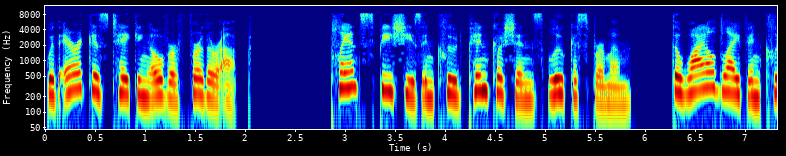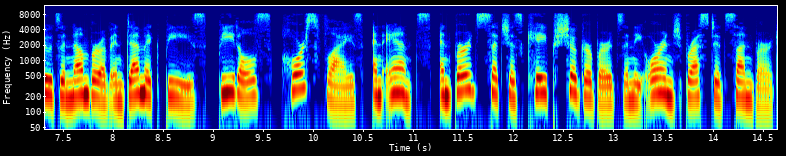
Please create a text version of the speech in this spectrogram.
with ericas taking over further up. Plant species include pincushions Leucospermum. The wildlife includes a number of endemic bees, beetles, horseflies, and ants, and birds such as Cape sugarbirds and the orange-breasted sunbird.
